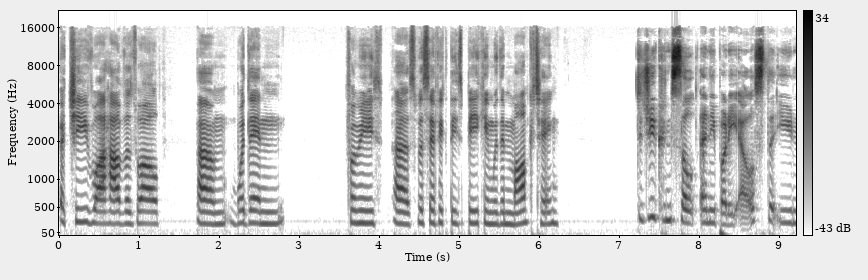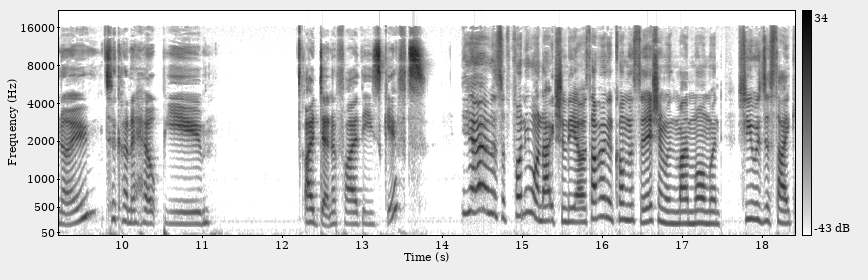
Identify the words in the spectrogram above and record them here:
achieve what I have as well um, within, for me uh, specifically speaking, within marketing. Did you consult anybody else that you know to kind of help you identify these gifts? Yeah, it's a funny one actually. I was having a conversation with my mom and she was just like,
